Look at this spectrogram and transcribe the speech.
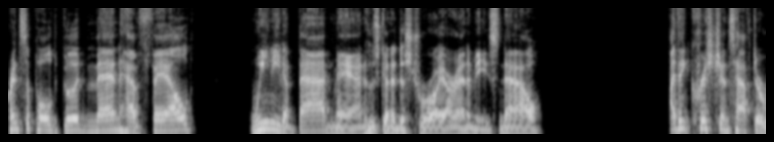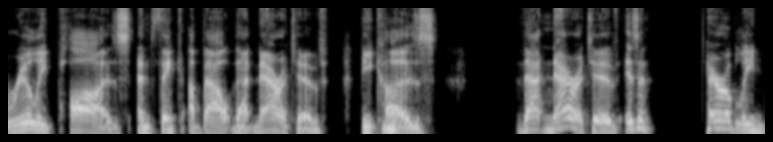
principled good men have failed. We need a bad man who's going to destroy our enemies. Now, I think Christians have to really pause and think about that narrative because mm. that narrative isn't terribly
